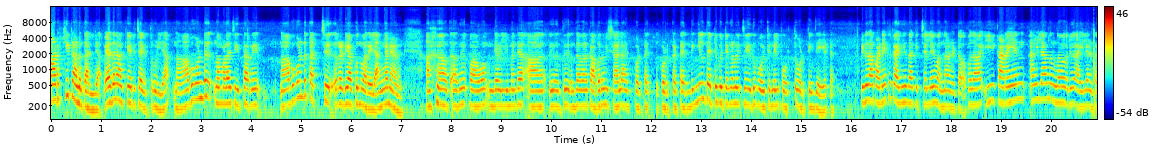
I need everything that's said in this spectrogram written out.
മടക്കിയിട്ടാണ് തല്ല. വേദനാക്കിയ ഒരു ചരിത്രമില്ല. നാവ് കൊണ്ട് നമ്മളെ ചീത്ത അറിഞ്ഞ് നാവ് കൊണ്ട് തച്ച് റെഡിയാക്കും എന്ന് പറയില്ല. അങ്ങനെയാണ്. അത് പാവം എന്റെ വല്യമ്മന്റെ ആ ഇത് എന്താ പറയുക കബർ വിശാലാക്കിക്കോട്ടെ കൊടുക്കട്ടെ. എന്തെങ്കിലും തെറ്റുകുറ്റങ്ങൾ ചെയ്ത് പോയിട്ടുണ്ടെങ്കിൽ പുറത്ത് കൊടുക്കുകയും ചെയ്യട്ടെ. പിന്നെ ഇതാ പണിയൊക്കെ കഴിഞ്ഞ് ഇതാ കിച്ചണിലേ വന്നാണ് കേട്ടോ. അപ്പോൾ ഇതാ ഈ കണയൻ അയില എന്നുള്ള ഒരു അയില ഉണ്ട്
